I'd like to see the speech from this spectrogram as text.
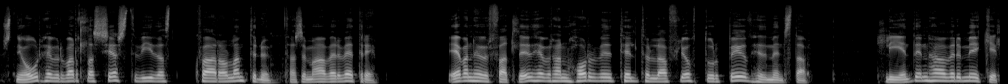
Snjór hefur varðla sérst víðast hvar á landinu, það sem að veri vetri. Ef hann hefur fallið, hefur hann horfið til tölu að fljótt úr byggðhiðminsta. Hlýjendin hafa verið mikil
